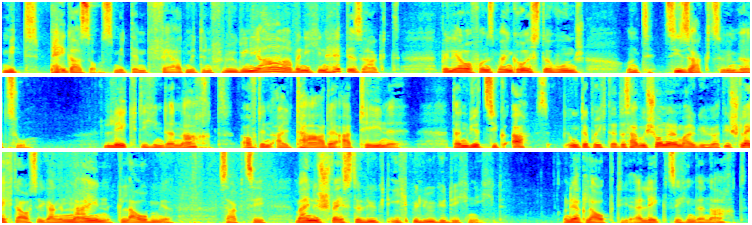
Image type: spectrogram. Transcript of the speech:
mit Pegasus, mit dem Pferd, mit den Flügeln. Ja, wenn ich ihn hätte, sagt Bellerophon, ist mein größter Wunsch. Und sie sagt zu ihm, hör zu, leg dich in der Nacht auf den Altar der Athene dann wird sie, ah, unterbricht er, das habe ich schon einmal gehört, ist schlecht ausgegangen. Nein, glaub mir, sagt sie, meine Schwester lügt, ich belüge dich nicht. Und er glaubt ihr. Er legt sich in der Nacht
